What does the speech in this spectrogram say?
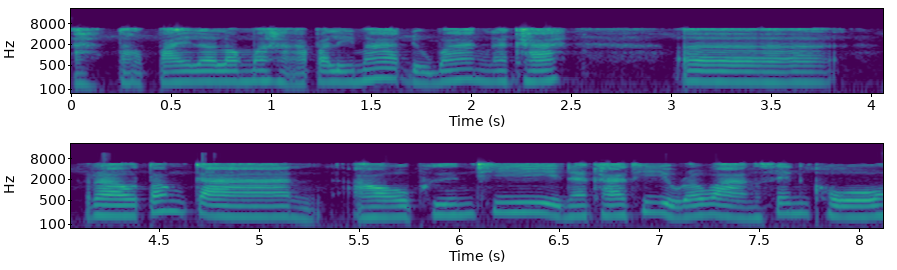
อะ ต่อไปเราลองมาหาปริมาตรดูบ้างนะคะเราต้องการเอาพื้นที่นะคะที่อยู่ระหว่างเส้นโค้ง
